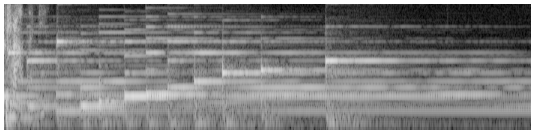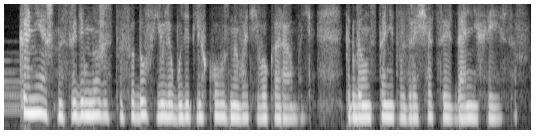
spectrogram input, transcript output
кранами. Конечно, среди множества судов Юля будет легко узнавать его корабль, когда он станет возвращаться из дальних рейсов.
